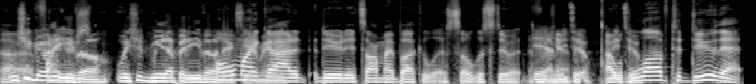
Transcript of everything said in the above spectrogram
uh, we should go to Evo. We should meet up at Evo. Oh my year, god, dude, it's on my bucket list. So let's do it. Yeah, me too. I Me would too. love to do that.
